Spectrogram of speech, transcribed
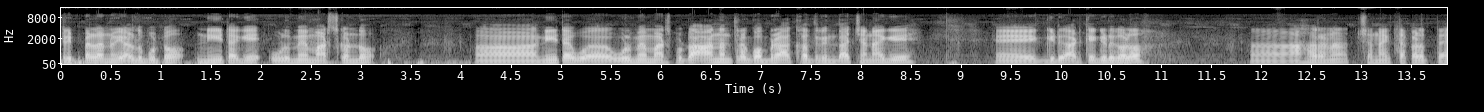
ಡ್ರಿಪ್ ಎಲ್ಲನೂ ಎಳೆದ್ಬಿಟ್ಟು ನೀಟಾಗಿ ಉಳುಮೆ ಮಾಡಿಸ್ಕೊಂಡು ನೀಟಾಗಿ ಉಳುಮೆ ಮಾಡಿಸ್ಬಿಟ್ಟು ಆನಂತರ ಗೊಬ್ಬರ ಹಾಕೋದ್ರಿಂದ ಚೆನ್ನಾಗಿ ಗಿಡ, ಅಡಿಕೆ ಗಿಡಗಳು ಆಹಾರನ ಚೆನ್ನಾಗಿ ತಗೊಳುತ್ತೆ.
